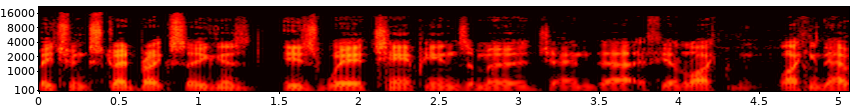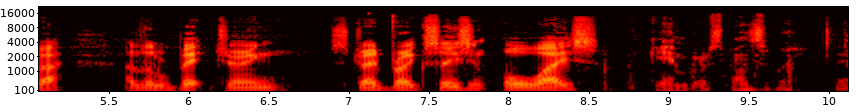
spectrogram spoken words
featuring Stradbroke Seekers is where champions emerge. And uh, if you're like, liking to have a, a little bet during Stradbroke season, always gamble responsibly. Yeah.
